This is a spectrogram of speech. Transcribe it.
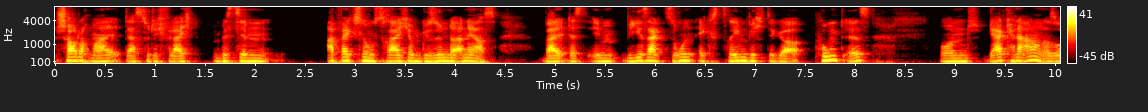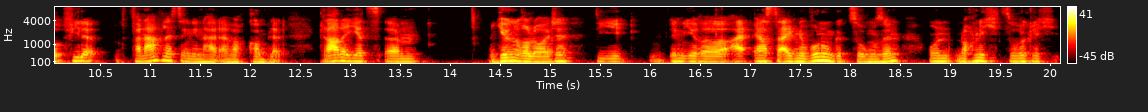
schau doch mal, dass du dich vielleicht ein bisschen abwechslungsreicher und gesünder ernährst. Weil das eben, wie gesagt, so ein extrem wichtiger Punkt ist. Und ja, keine Ahnung, also viele vernachlässigen den halt einfach komplett. Gerade jetzt ähm, jüngere Leute, die in ihre erste eigene Wohnung gezogen sind und noch nicht so wirklich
